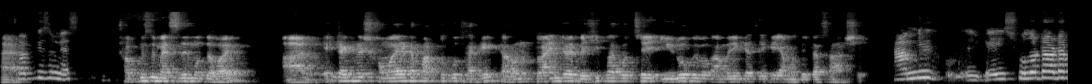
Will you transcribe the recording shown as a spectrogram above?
হ্যাঁ। সবকিছু মেসেজ সবকিছু মেসেজের মধ্যে হয়। আর একটা এখানে সময়ের একটা পার্থক্য থাকে কারণ ক্লায়েন্টরা বেশিরভাগ হচ্ছে ইউরোপ এবং আমেরিকা থেকে আমাদের কাছে আসে। আমি এই ষোলোটা অর্ডার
